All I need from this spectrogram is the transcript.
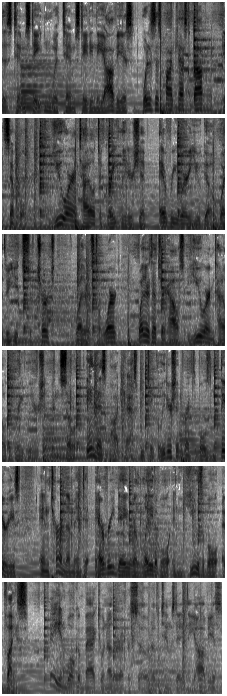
is Tim Staten with Tim Stating the Obvious. What is this podcast about? It's simple. You are entitled to great leadership everywhere you go, whether it's to church, whether it's to work, whether it's at your house, you are entitled to great leadership. And so, in this podcast, we take leadership principles and theories and turn them into everyday, relatable, and usable advice. Hey, and welcome back to another episode of Tim Stating the Obvious.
